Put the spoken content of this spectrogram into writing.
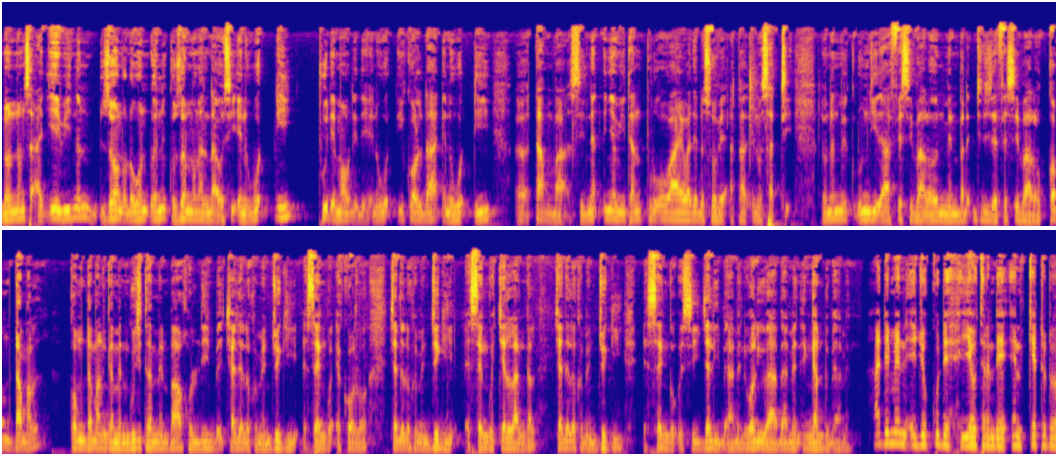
Ɗon noon sa a ƴeewi noon zone oɗo wonɗoni ko zone mo ganduɗa aussi ene woɗɗi tuuɗe mawɗe ɗe ene woɗɗi kolda ene woɗɗi euh, tamba. Si neɗɗo ñawi tan pour o wawi waɗede sauvé attaque ino satti. Ɗon noon mi ko ɗum jiiɗa festival o men mbaɗa utilisé festival o comme damal. comme damal ngal men gujitan men mbawa hollude yimɓe caɗele komin jogui e senggo école o caɗele komin jogui e senggo cellal ngal caɗele komin jogui e senggo aussi jaliɓe amen walwiyaɓe amen e ganduɓe amen. Haade men e jokkude yewtere nde en kettoɗo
